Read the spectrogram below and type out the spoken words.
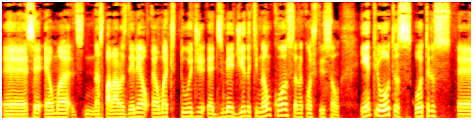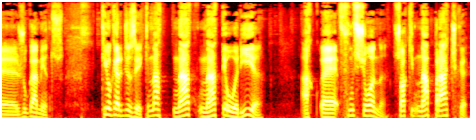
é, é uma, nas palavras dele, é, é uma atitude é, desmedida que não consta na Constituição, entre outras, outros é, julgamentos. O que eu quero dizer? Que na, na, na teoria a, é, funciona, só que na prática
